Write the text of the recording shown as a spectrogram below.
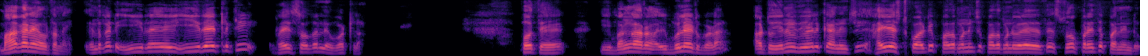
బాగానే వెళ్తున్నాయి. ఎందుకంటే ఈ రే ఈ రేట్లకి రైస్ సోదరులు ఇవ్వట్ల. పోతే ఈ బంగారం ఈ బుల్లెట్ కూడా అటు ఎనిమిది వేలు కాడి నుంచి హైయెస్ట్ క్వాలిటీ పదకొండు నుంచి పదకొండు వేలు అయితే సూపర్ అయితే పన్నెండు.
